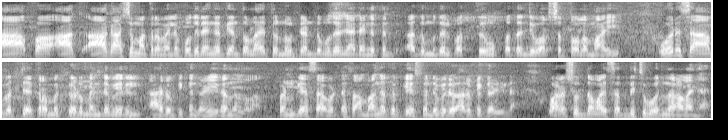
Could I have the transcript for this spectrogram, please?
ആ പ- ആ ആ കാശ് മാത്രമല്ല. പൊതുരംഗത്ത് ഞാൻ തൊള്ളായിരത്തി തൊണ്ണൂറ്റി രണ്ട് മുതൽ ഞാൻ രംഗത്തുണ്ട്. അത് മുതൽ പത്ത് മുപ്പത്തഞ്ച് വർഷത്തോളമായി ഒരു സാമ്പത്തിക ക്രമക്കേടും എന്റെ പേരിൽ ആരോപിക്കാൻ കഴിയില്ല എന്നുള്ളതാണ്. പെൺ കേസാവട്ടെ കേസും എന്റെ പേരിൽ ആരോപിക്കാൻ കഴിയില്ല. വളരെ ശുദ്ധമായി ശ്രദ്ധിച്ചു പോരുന്ന ആളാണ് ഞാൻ.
